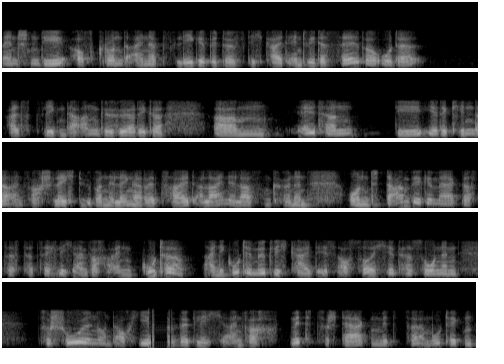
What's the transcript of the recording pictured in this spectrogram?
Menschen, die aufgrund einer Pflegebedürftigkeit entweder selber oder als pflegender Angehöriger ähm, Eltern, die ihre Kinder einfach schlecht über eine längere Zeit alleine lassen können. Und da haben wir gemerkt, dass das tatsächlich einfach ein guter, eine gute Möglichkeit ist, auch solche Personen zu schulen und auch hier wirklich einfach mit zu stärken, mit zu ermutigen.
